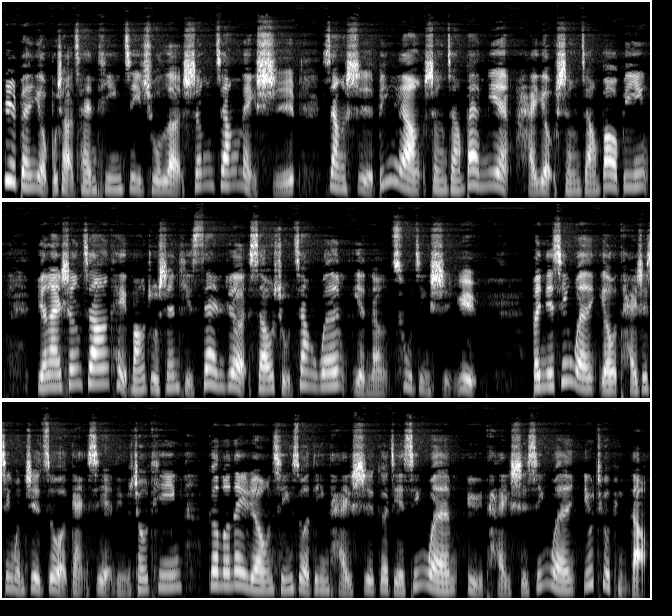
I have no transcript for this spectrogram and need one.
日本有不少餐厅寄出了生姜美食，像是冰凉生姜拌面，还有生姜刨冰。原来生姜可以帮助身体散热、消暑降温，也能促进食欲。本节新闻由台视新闻制作，感谢您的收听。更多内容请锁定台视各界新闻与台视新闻 YouTube 频道。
